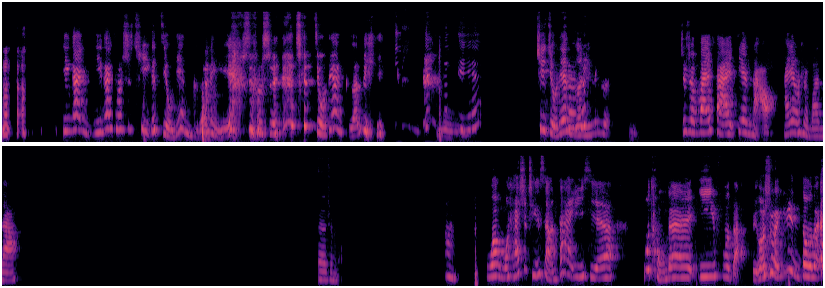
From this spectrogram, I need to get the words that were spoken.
应该应该说是去一个酒店隔离，是不是？去酒店隔离，去酒店隔离那个，就是 WiFi、电脑，还有什么呢？还有什么？嗯，我我还是挺想带一些不同的衣服的，比如说运动的。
